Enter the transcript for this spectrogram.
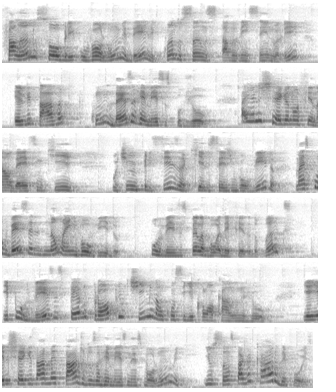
falando sobre o volume dele. Quando o Suns estava vencendo ali, ele estava com 10 arremessos por jogo. Aí ele chega numa final dessa em que o time precisa que ele seja envolvido, mas por vezes ele não é envolvido, por vezes pela boa defesa do Bucks e por vezes pelo próprio time não conseguir colocá-lo no jogo. E aí ele chega e dá metade dos arremessos nesse volume e o Suns paga caro depois.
